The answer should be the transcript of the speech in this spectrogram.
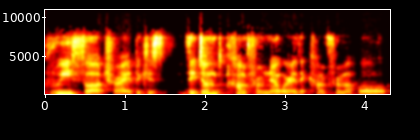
rethought, right? Because they don't come from nowhere. They come from a whole.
